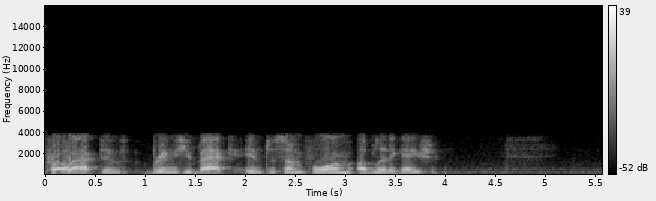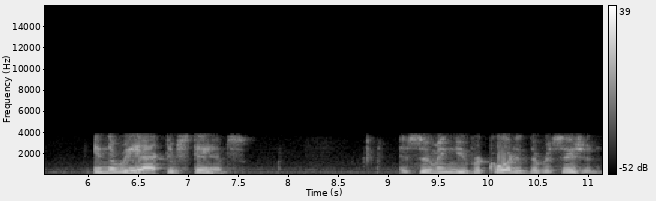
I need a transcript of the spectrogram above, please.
Proactive brings you back into some form of litigation. In the reactive stance, assuming you've recorded the rescission,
